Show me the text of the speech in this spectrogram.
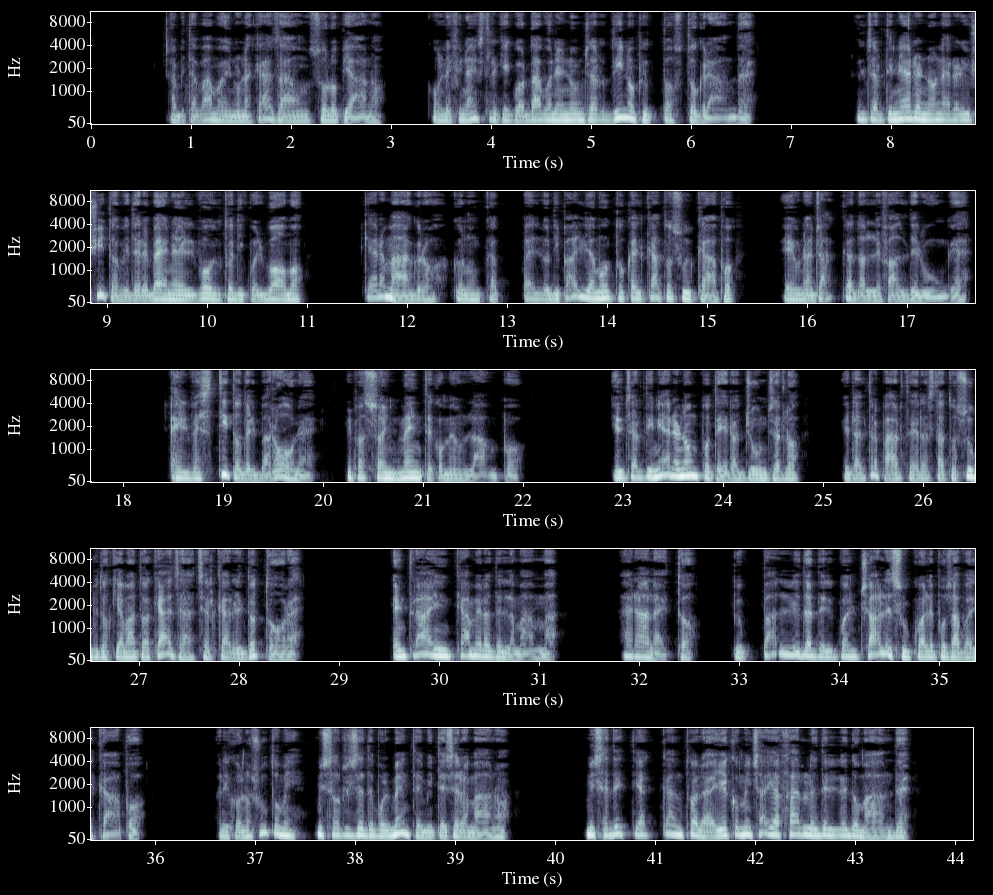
Abitavamo in una casa a un solo piano, con le finestre che guardavano in un giardino piuttosto grande. Il giardiniere non era riuscito a vedere bene il volto di quell'uomo, che era magro, con un cappello di paglia molto calcato sul capo e una giacca dalle falde lunghe. È il vestito del barone, mi passò in mente come un lampo. Il giardiniere non poté raggiungerlo e d'altra parte era stato subito chiamato a casa a cercare il dottore. Entrai in camera della mamma. Era a letto, più pallida del guanciale sul quale posava il capo. Riconosciutomi, mi sorrise debolmente e mi tese la mano. Mi sedetti accanto a lei e cominciai a farle delle domande.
